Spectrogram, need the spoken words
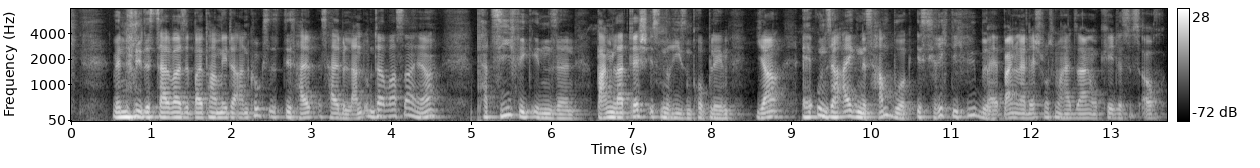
wenn du dir das teilweise bei ein paar Meter anguckst, ist das, halb, das halbe Land unter Wasser, ja. Pazifikinseln, Bangladesch ist ein Riesenproblem. Ja, äh, unser eigenes Hamburg ist richtig übel. Bei Bangladesch muss man halt sagen, okay, das ist auch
